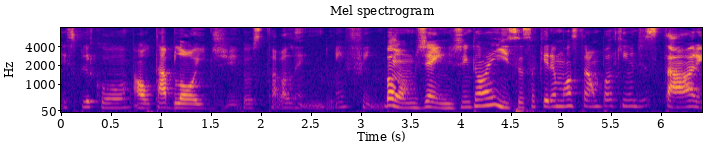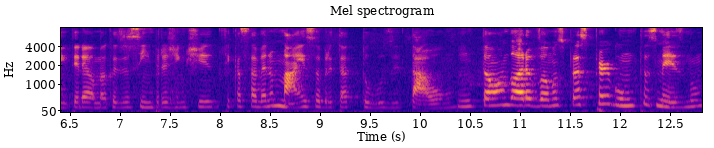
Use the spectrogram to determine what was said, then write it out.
explicou ao tabloide que eu estava lendo. Enfim. Bom, gente, então é isso. Eu só queria mostrar um pouquinho de história, entendeu? Uma coisa assim pra gente ficar sabendo mais sobre tatus e tal. Então agora vamos pras perguntas mesmo.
